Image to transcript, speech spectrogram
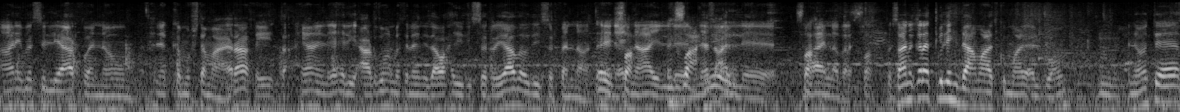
أنا بس اللي أعرفه إنه إحنا كمجتمع عراقي أحيانا الاهل يعارضون مثلا إذا واحد يدرس الرياضه ويدرس يصير فنان إي يعني صح. عندنا هاي صح. النزعه صح. هاي النظرة صح. بس أنا قرأت بالإهداء مالتكم مال الألبوم إنه أنت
